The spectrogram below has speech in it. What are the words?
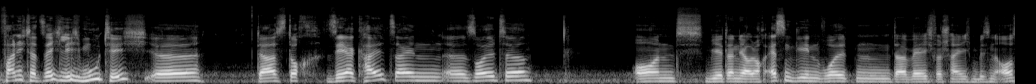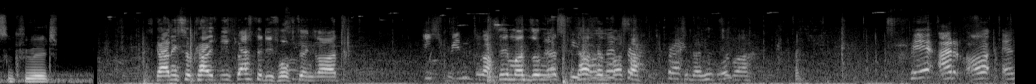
fand ich tatsächlich mutig, äh, da es doch sehr kalt sein äh, sollte. Und wir dann ja auch noch essen gehen wollten. Da wäre ich wahrscheinlich ein bisschen ausgekühlt. Ist gar nicht so kalt, wie ich dachte, die 15 Grad. Ich bin Nachdem man so einen ganzen Tag im Wasser in der Hitze war. P-R-A-N.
